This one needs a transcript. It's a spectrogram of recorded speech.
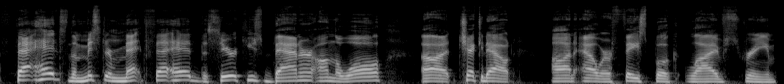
fatheads, the Mr. Met fathead, the Syracuse banner on the wall, uh, check it out on our Facebook live stream.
